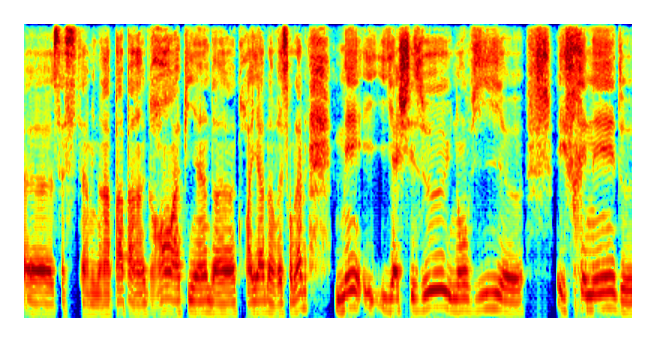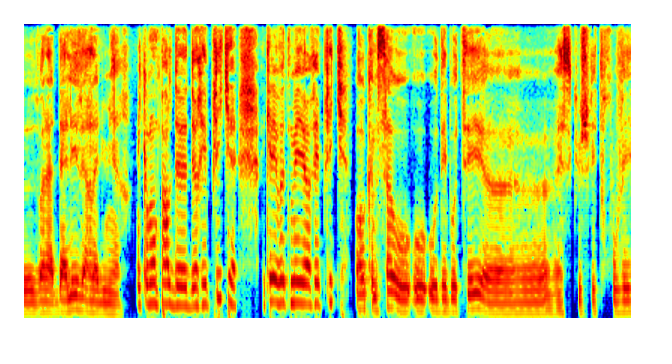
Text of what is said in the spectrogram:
Euh, ça se terminera pas par un grand happy end incroyable invraisemblable. Mais il y a chez eux une envie euh, effrénée de voilà d'aller vers la lumière. Et comme on parle de réplique quelle est votre meilleure réplique? Oh, comme ça, au, au, au débeauté, euh, est-ce que je vais trouver?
